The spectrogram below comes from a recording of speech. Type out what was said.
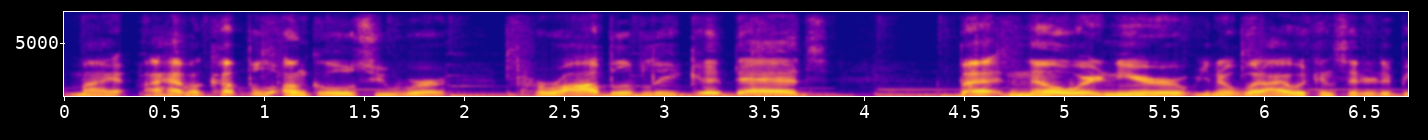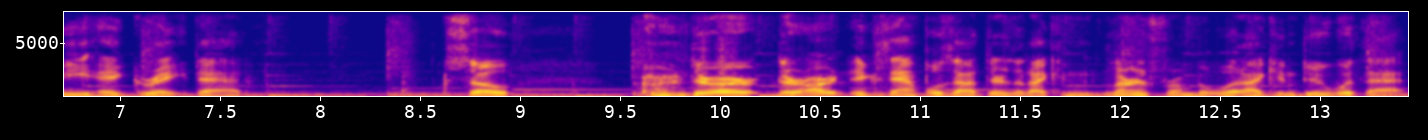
my I have a couple uncles who were probably good dads, but nowhere near you know what I would consider to be a great dad. So there are there aren't examples out there that I can learn from, but what I can do with that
